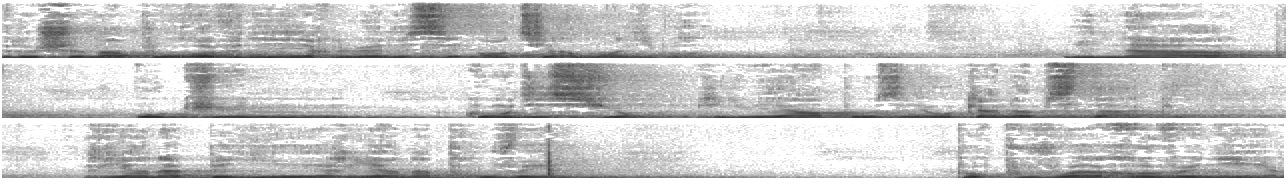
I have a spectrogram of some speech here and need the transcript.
Et le chemin pour revenir lui est laissé entièrement libre. Il n'a aucune condition qui lui est imposée, aucun obstacle, rien à payer, rien à prouver pour pouvoir revenir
